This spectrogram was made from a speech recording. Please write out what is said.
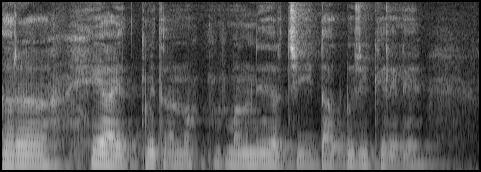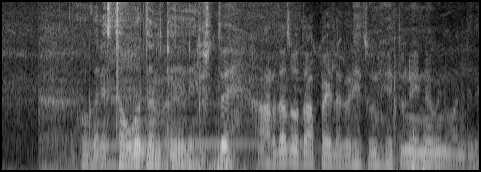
तर हे आहेत मित्रांनो मंदिराची डागडुजी केलेली आहे. वगैरे संवर्धन केलेले आहे. दिसतोय अर्धाच होता पहिला गड इथून हेतून हे नवीन बांधलेले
